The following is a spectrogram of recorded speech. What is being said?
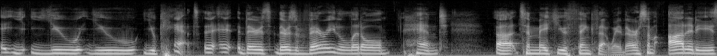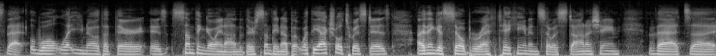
you you you can't. It, it, there's there's very little hint uh, to make you think that way. There are some oddities that will let you know that there is something going on, that there's something up. But what the actual twist is, I think, is so breathtaking and so astonishing that uh,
